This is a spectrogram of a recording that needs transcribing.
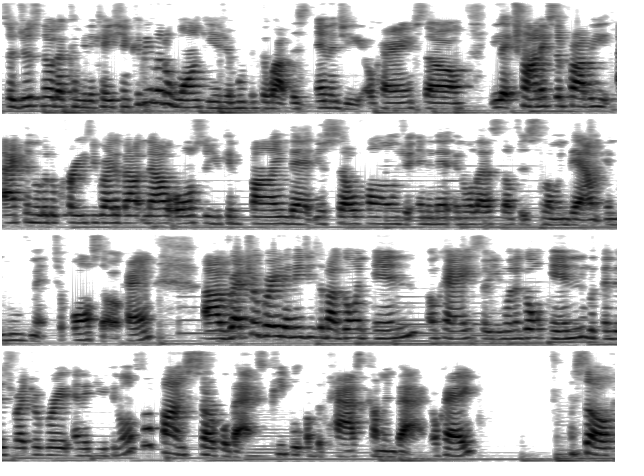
So just know that communication could be a little wonky as you're moving throughout this energy okay? So electronics are probably acting a little crazy right about now. Also, you can find that your cell phones, your internet, and all that stuff is slowing down in movement too, also, okay? Uh, retrograde energy is about going in, okay? So you want to go in within this retrograde energy. You can also find circle backs, people of the past coming back, okay? So,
